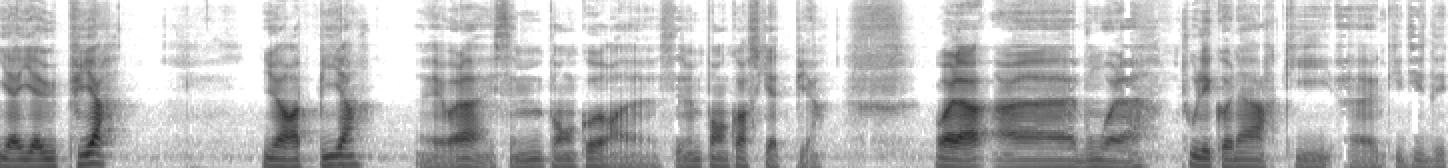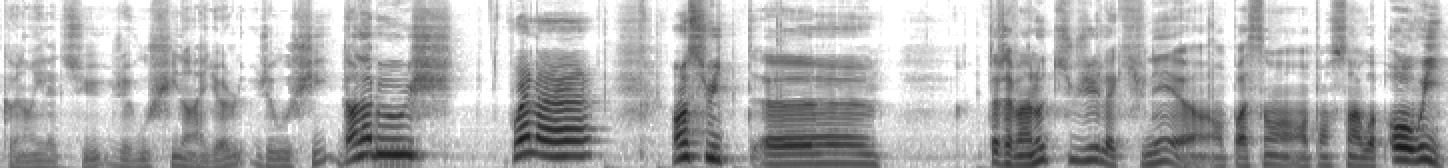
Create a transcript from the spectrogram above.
Il y, y, a eu pire? Il y aura pire? Et voilà. Et c'est même pas encore. Euh, c'est même pas encore ce qu'il y a de pire. Voilà. Euh, bon voilà. tous les connards qui, euh, qui disent des conneries là-dessus. Je vous chie dans la gueule, je vous chie dans la bouche. Voilà. Ensuite, j'avais un autre sujet là qui venait en passant, en pensant à WAP. Oh oui,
